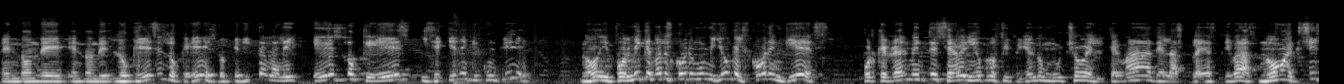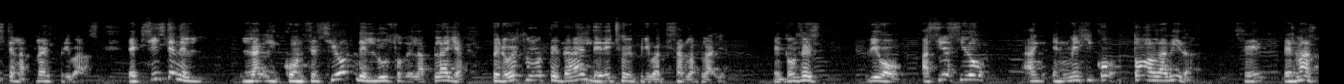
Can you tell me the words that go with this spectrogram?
en donde, en donde lo que es es lo que es, lo que dicta la ley es lo que es y se tiene que cumplir, ¿no? Y por mí que no les cobren un millón, que les cobren 10, porque realmente se ha venido prostituyendo mucho el tema de las playas privadas. No existen las playas privadas, existen el, la concesión del uso de la playa, pero eso no te da el derecho de privatizar la playa. Entonces, digo, así ha sido en, México toda la vida. Es más,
